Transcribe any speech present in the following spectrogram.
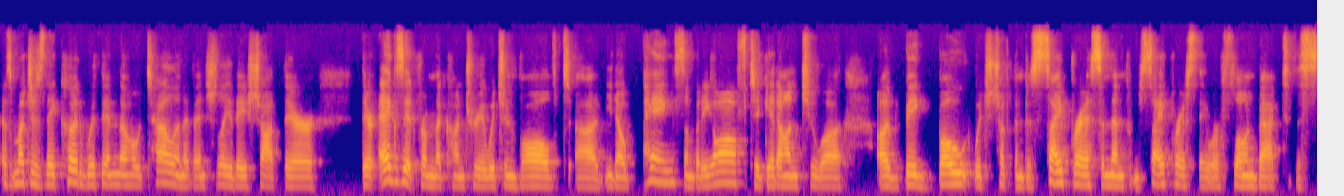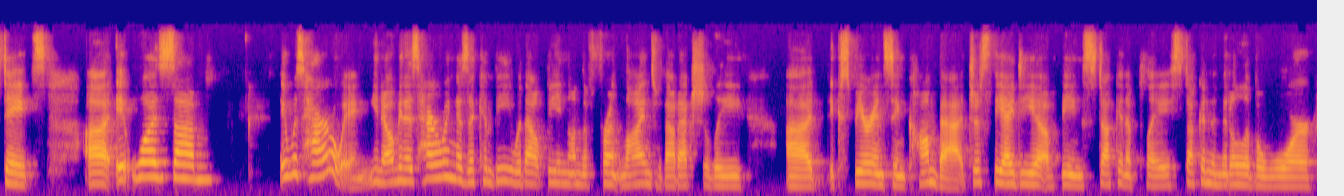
as much as they could within the hotel, and eventually they shot their their exit from the country, which involved, uh, you know, paying somebody off to get onto a, a big boat, which took them to Cyprus, and then from Cyprus they were flown back to the states. Uh, it was um, it was harrowing. You know, I mean, as harrowing as it can be without being on the front lines, without actually uh, experiencing combat. Just the idea of being stuck in a place, stuck in the middle of a war,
